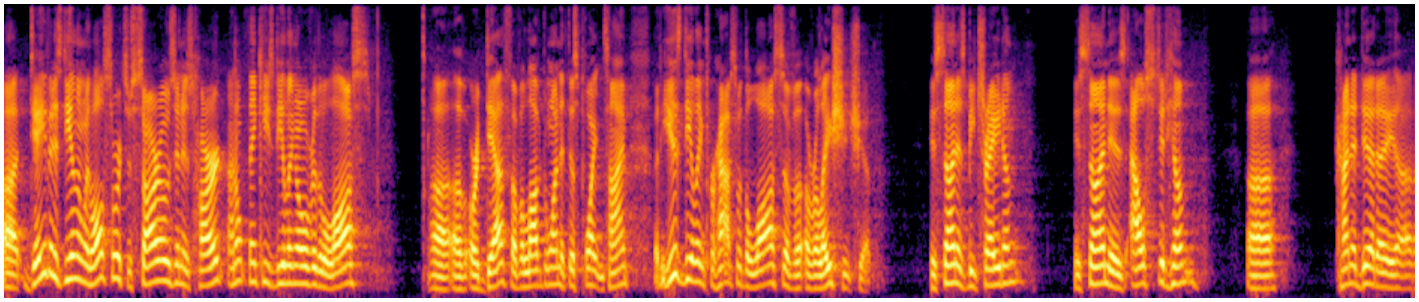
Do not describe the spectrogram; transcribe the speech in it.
Uh, David is dealing with all sorts of sorrows in his heart. I don't think he's dealing over the loss uh, of, or death of a loved one at this point in time, but he is dealing perhaps with the loss of a, a relationship. His son has betrayed him, his son has ousted him, uh, kind of did a, uh,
